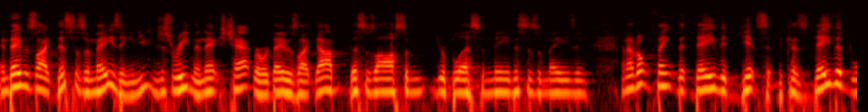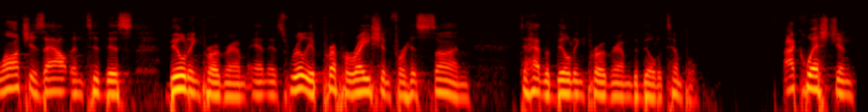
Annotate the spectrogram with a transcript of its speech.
And David's like, This is amazing. And you can just read in the next chapter where David's like, God, this is awesome. You're blessing me. This is amazing. And I don't think that David gets it because David launches out into this building program, and it's really a preparation for his son to have a building program to build a temple. I question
